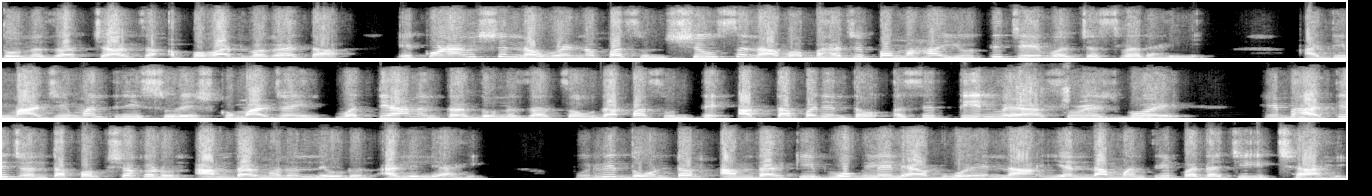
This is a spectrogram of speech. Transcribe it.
दोन हजार चारचा अपवाद वगळता एकोणावीसशे नव्याण्णवपासून शिवसेना व भाजप महायुतीचे वर्चस्व राहिले. आधी माजी मंत्री सुरेश कुमार जैन व त्यानंतर दोन हजार चौदा पासून ते आतापर्यंत असे तीन वेळा सुरेश भोळे हे भारतीय जनता पक्षाकडून आमदार म्हणून निवडून आलेले आहे. पूर्वी दोन टर्म आमदारकी भोगलेल्या भोळेंना यंदा मंत्रीपदाची इच्छा आहे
